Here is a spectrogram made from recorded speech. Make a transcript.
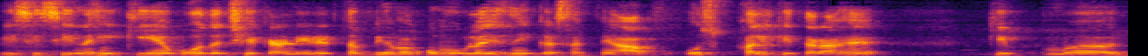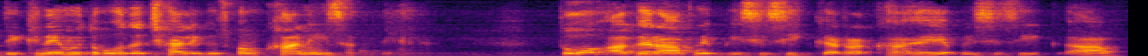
पीसीसी नहीं किए हैं, बहुत अच्छे कैंडिडेट तब भी हम आपको मोबिलाइज नहीं कर सकते आप उस फल की तरह हैं कि दिखने में तो बहुत अच्छा है लेकिन उसको हम खा नहीं सकते हैं। तो अगर आपने पीसीसी कर रखा है या पीसीसी आप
